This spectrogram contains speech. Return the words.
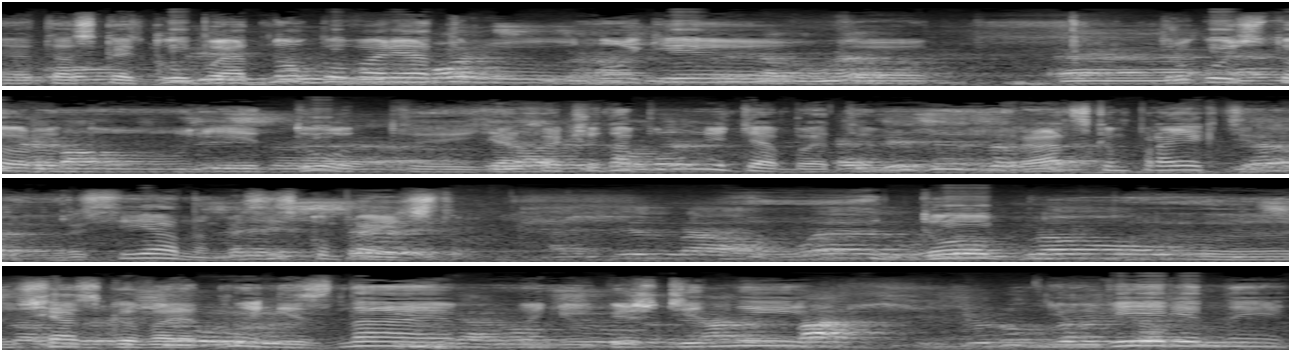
Э, так сказать, клубы одно говорят, многие в другую сторону идут. Я хочу напомнить об этом иранском проекте, россиянам, российскому правительству. До, э, сейчас говорят, мы не знаем, мы не убеждены, не уверены.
